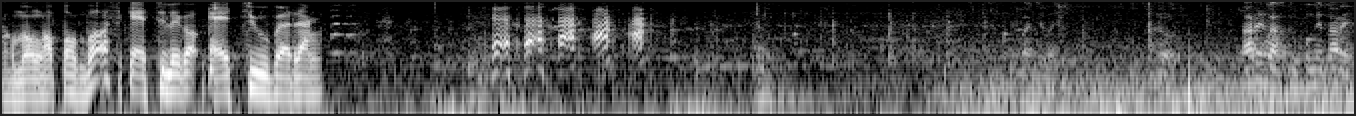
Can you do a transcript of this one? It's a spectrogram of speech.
Ngomong apa mbak? Schedule kok keju barang. Tarik, Pak, hubungnya tarik.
